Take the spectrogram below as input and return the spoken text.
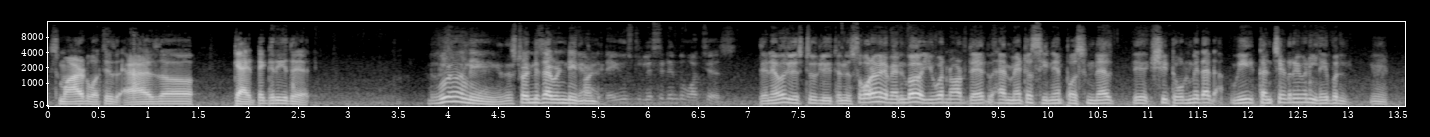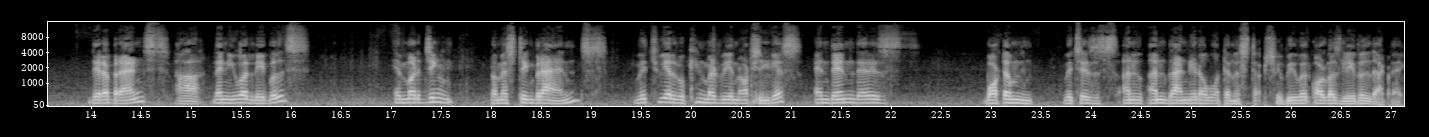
smart watches as a category there. Really? This 2017. Yeah, they used to list it in the watches. They never used to list in the So what I remember, you were not there. I met a senior person there. They, she told me that we consider even label. There are brands, Ah. then you are labels, emerging domestic brands, which we are looking, but we are not serious. And then there is bottom, which is un- unbranded or whatever stuff. So we were called as label that way.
